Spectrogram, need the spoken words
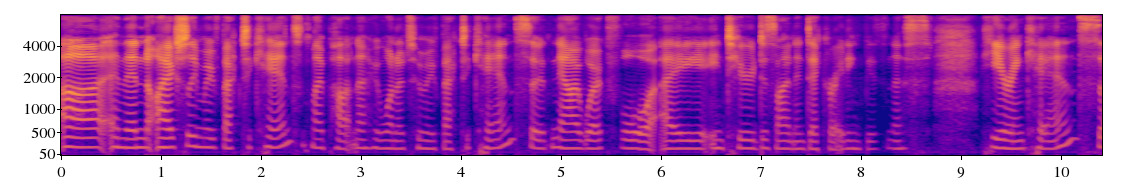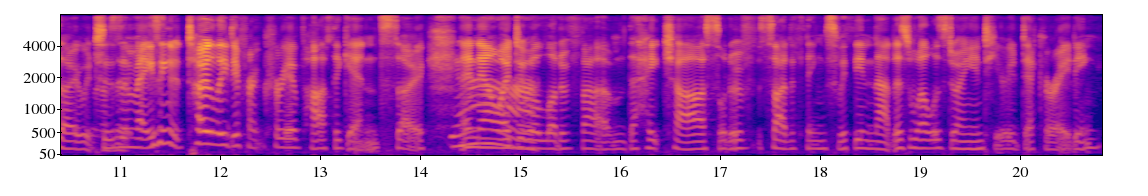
Uh, and then I actually moved back to Cairns with my partner who wanted to move back to Cairns. So now I work for a interior design and decorating business here in Cairns. So which Love is it. amazing. A totally different career path again. So yeah. and now I do a lot of um, the HR sort of side of things within that, as well as doing interior decorating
